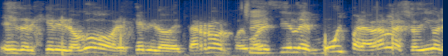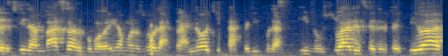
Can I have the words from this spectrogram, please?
es del género gore, el género de terror, podemos Sí. decirle, muy para verla, yo digo, en el Cine Ambassador, como veíamos nosotros las trasnoches, estas películas inusuales en el festival,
